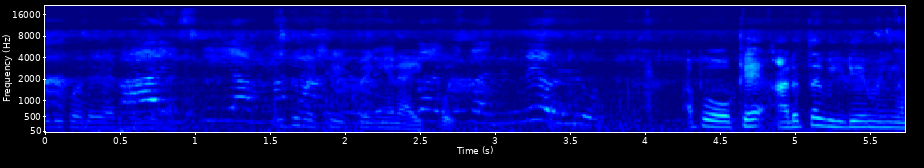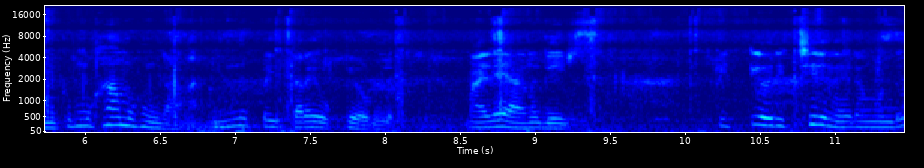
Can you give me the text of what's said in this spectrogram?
ഒരു കൊലയായിരുന്നു ഇങ്ങനെ ഇത് പക്ഷേ ഇപ്പം ഇങ്ങനെ ആയിപ്പോയി. അപ്പോൾ ഓക്കെ അടുത്ത വീഡിയോയിൽ നമുക്ക് മുഖാമുഖം കാണാം. ഇന്നിപ്പോൾ ഇത്രയൊക്കെ ഉള്ളു മഴയാണ് ഗെയ്സ് കിട്ടിയ ഒരു നേരം കൊണ്ട്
